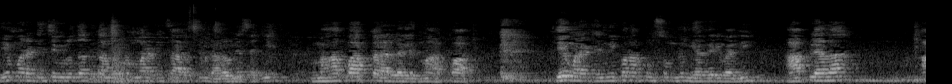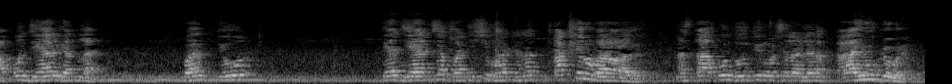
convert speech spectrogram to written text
हे मराठीच्या विरोधात काम करून मराठीचं आरक्षण घालवण्यासाठी महापाप करायला लागलेत महापाप. हे मराठ्यांनी पण आपण समजून घ्या गरिबांनी. आपल्याला आपण जे आर घातला पण तो त्या ज्यांच्या पाठीशी मराठ्यांना ताकदीनं उभारावं लागेल. नसता आपण दोन तीन वर्ष लढल्याला काही उपयोग नाही.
